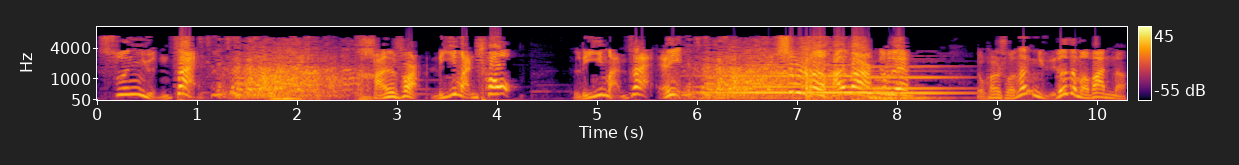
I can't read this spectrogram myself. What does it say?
孙允在，韩范儿李满超，李满在，哎，是不是很韩范儿？对不对？有朋友说，那女的怎么办呢？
